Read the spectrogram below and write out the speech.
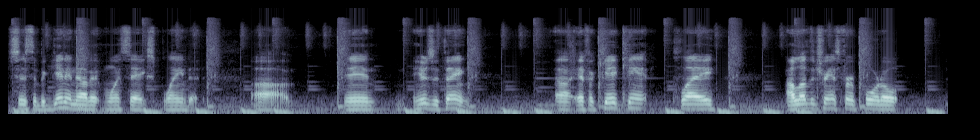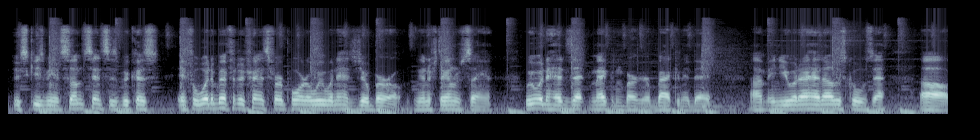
since the beginning of it. Once they explained it, uh, and here's the thing: uh, if a kid can't play, I love the transfer portal excuse me, in some senses, because if it wouldn't have been for the transfer portal, we wouldn't have had Joe Burrow. You understand what I'm saying? We wouldn't have had Zach Mettenberger back in the day. Um, and you would have had other schools that uh,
